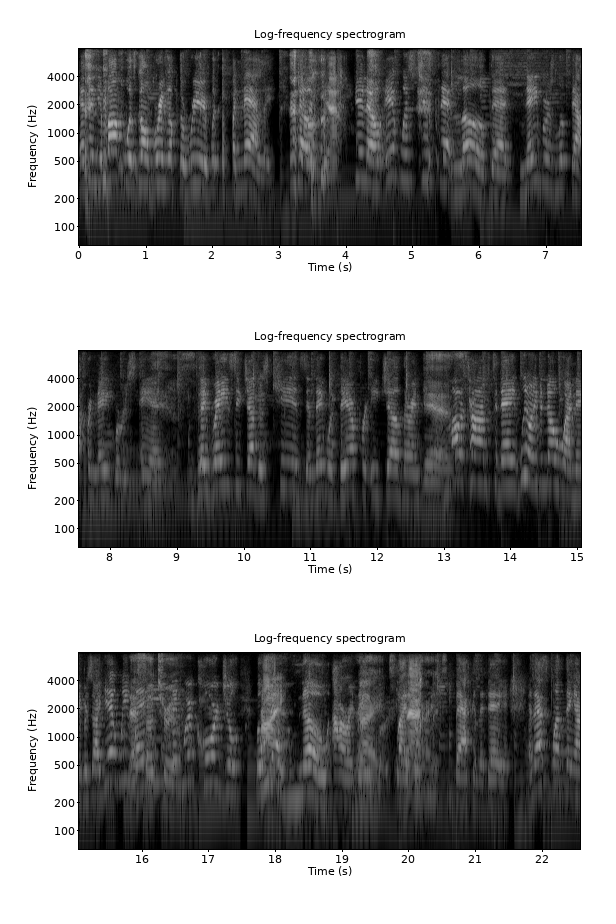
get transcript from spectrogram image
and then your mama was gonna bring up the rear with the finale. So yeah. you know, it was just that love that neighbors looked out for neighbors, and yes they raised each other's kids and they were there for each other. And yes. a lot of times today, we don't even know who our neighbors are. Yeah, we That's so and we're cordial, but right. we don't know our neighbors right. like exactly. back in the day. And that's one thing I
